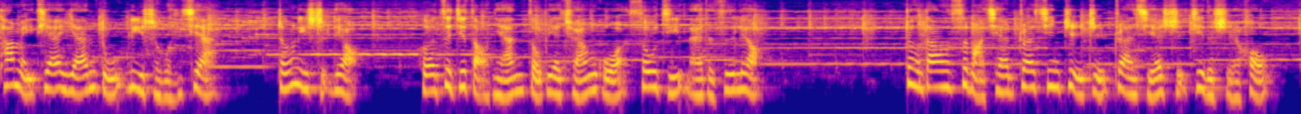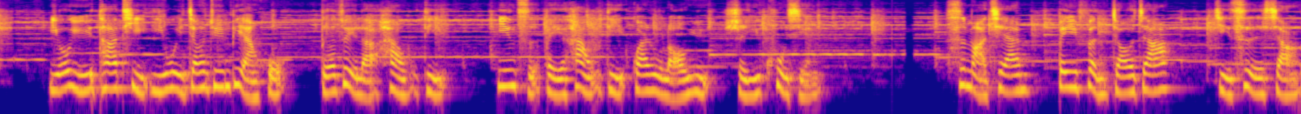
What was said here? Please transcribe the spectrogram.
他每天研读历史文献，整理史料，和自己早年走遍全国搜集来的资料。正当司马迁专心致志撰写《史记》的时候，由于他替一位将军辩护，得罪了汉武帝，因此被汉武帝关入牢狱，死于酷刑。司马迁悲愤交加，几次想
